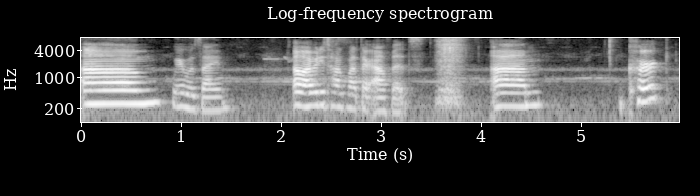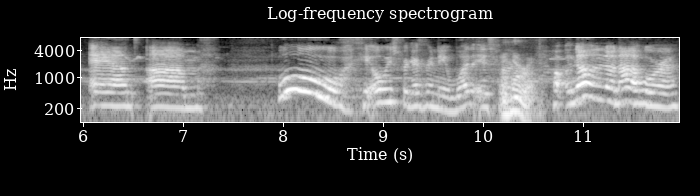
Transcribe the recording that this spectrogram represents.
um, where was I? Oh, I already talked about their outfits. Um, Kirk and um, ooh, I always forget her name. What is her? Uhura. Oh, no, no, no, not Uhura.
